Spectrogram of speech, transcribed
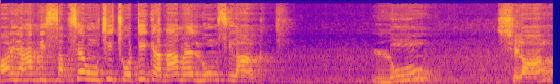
और यहाँ की सबसे ऊँची चोटी का नाम है लूम शिलांग लूम शिलोंग,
